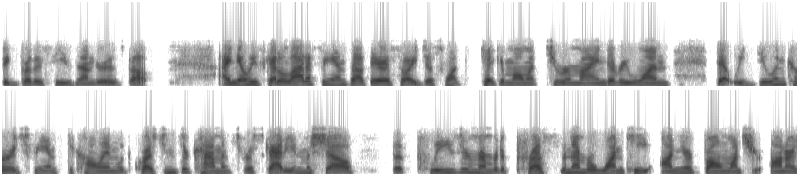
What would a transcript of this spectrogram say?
Big Brother season under his belt. I know he's got a lot of fans out there, so I just want to take a moment to remind everyone that we do encourage fans to call in with questions or comments for Scottie and Michelle. But please remember to press the number one key on your phone once you're on our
